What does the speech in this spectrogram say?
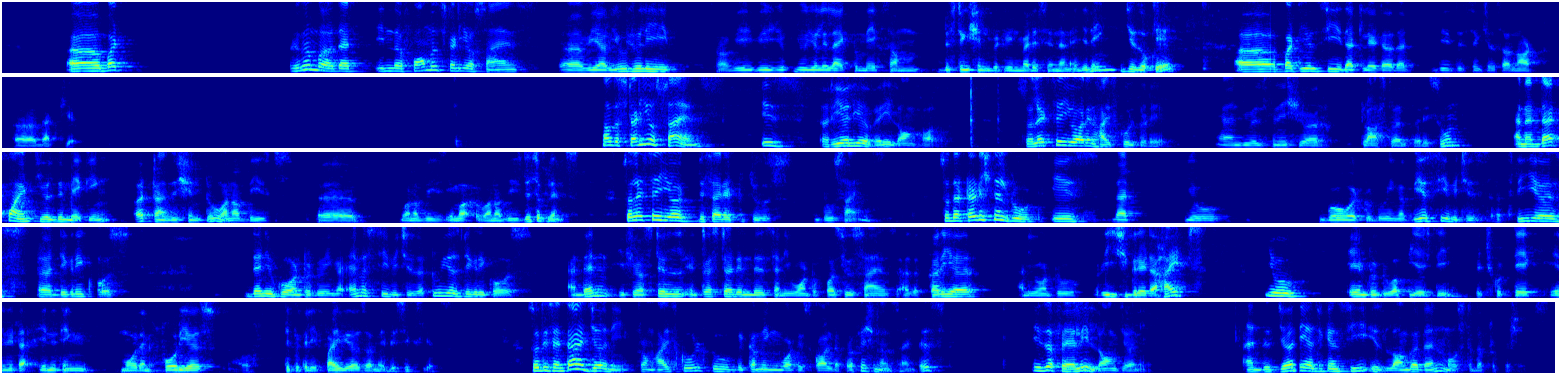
Uh, but remember that in the formal study of science, uh, we are usually, uh, we, we usually like to make some distinction between medicine and engineering, which is okay. Uh, but you'll see that later that these distinctions are not uh, that clear. Now, the study of science is really a very long haul. So let's say you are in high school today and you will finish your class 12 very soon. And at that point, you'll be making a transition to one of these uh, one of these one of these disciplines. So let's say you have decided to choose do science. So the traditional route is that you go over to doing a BSc, which is a three years uh, degree course. Then you go on to doing a MSc, which is a two years degree course. And then if you're still interested in this and you want to pursue science as a career and you want to reach greater heights, you aim to do a PhD, which could take any, anything more than four years, typically five years or maybe six years. So this entire journey from high school to becoming what is called a professional scientist is a fairly long journey. And this journey, as you can see, is longer than most of the professions.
